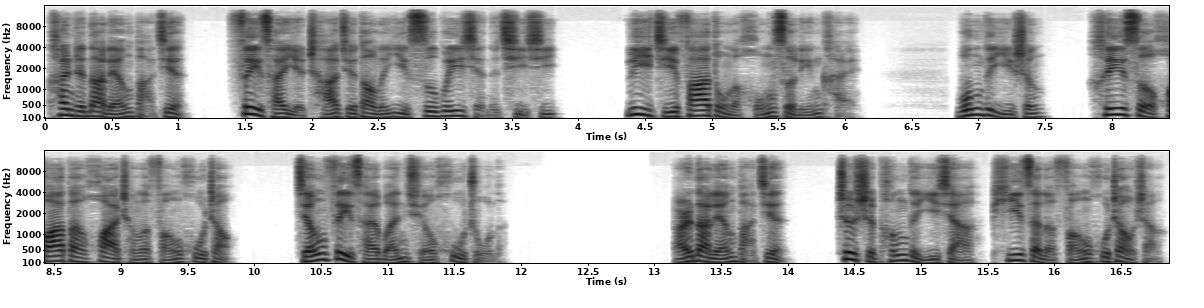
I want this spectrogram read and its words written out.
看着那两把剑，废材也察觉到了一丝危险的气息，立即发动了红色灵铠。嗡的一声，黑色花瓣化成了防护罩，将废材完全护住了。而那两把剑，这是砰的一下劈在了防护罩上，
